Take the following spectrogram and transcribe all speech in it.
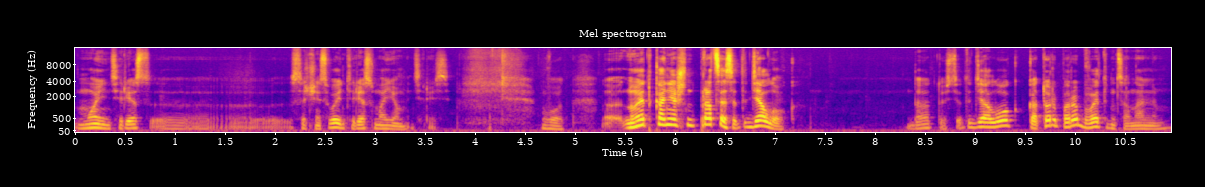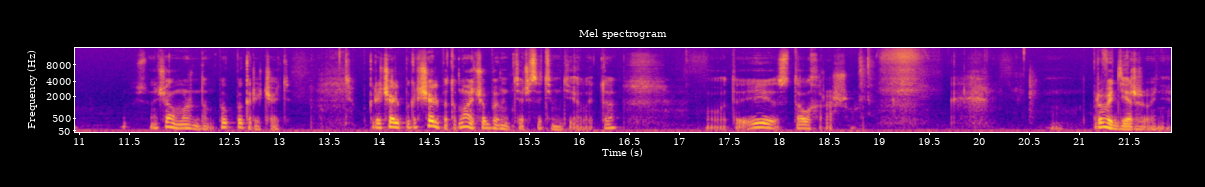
мой интерес, э, точнее, свой интерес в моем интересе. Вот. Но это, конечно, процесс, это диалог. Да, то есть это диалог, который порой бывает эмоциональным. Сначала можно там покричать. Покричали, покричали, потом, ну а что будем теперь с этим делать, да? Вот, и стало хорошо. Про выдерживание.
